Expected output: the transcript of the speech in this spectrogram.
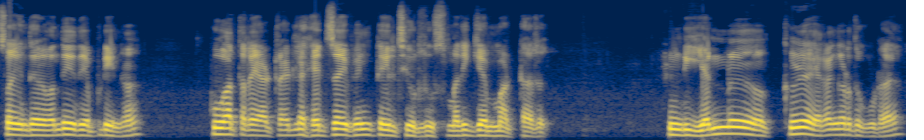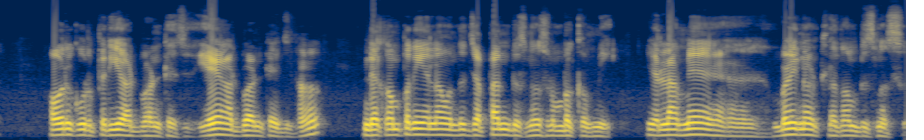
ஸோ இது வந்து இது எப்படின்னா பூவாத்தரையா ட்ரைடில் heads I win tails you lose மாதிரி கேம் ஆட்டார். இந்த எண்ணு கீழே இறங்குறது கூட அவருக்கு ஒரு பெரிய அட்வான்டேஜ் ஏன் அட்வான்டேஜ்னா இந்த கம்பெனியெல்லாம் வந்து ஜப்பான் பிஸ்னஸ் ரொம்ப கம்மி. எல்லாமே வெளிநாட்டில் தான் பிஸ்னஸ்ஸு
